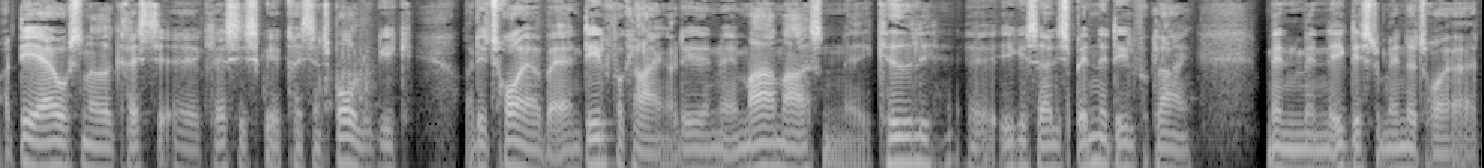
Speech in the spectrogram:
Og det er jo sådan noget christi, øh, klassisk øh, Christiansborg-logik, og det tror jeg er en delforklaring, og det er en meget, meget sådan, øh, kedelig, ikke særlig spændende delforklaring, men, men ikke desto mindre tror jeg, at...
